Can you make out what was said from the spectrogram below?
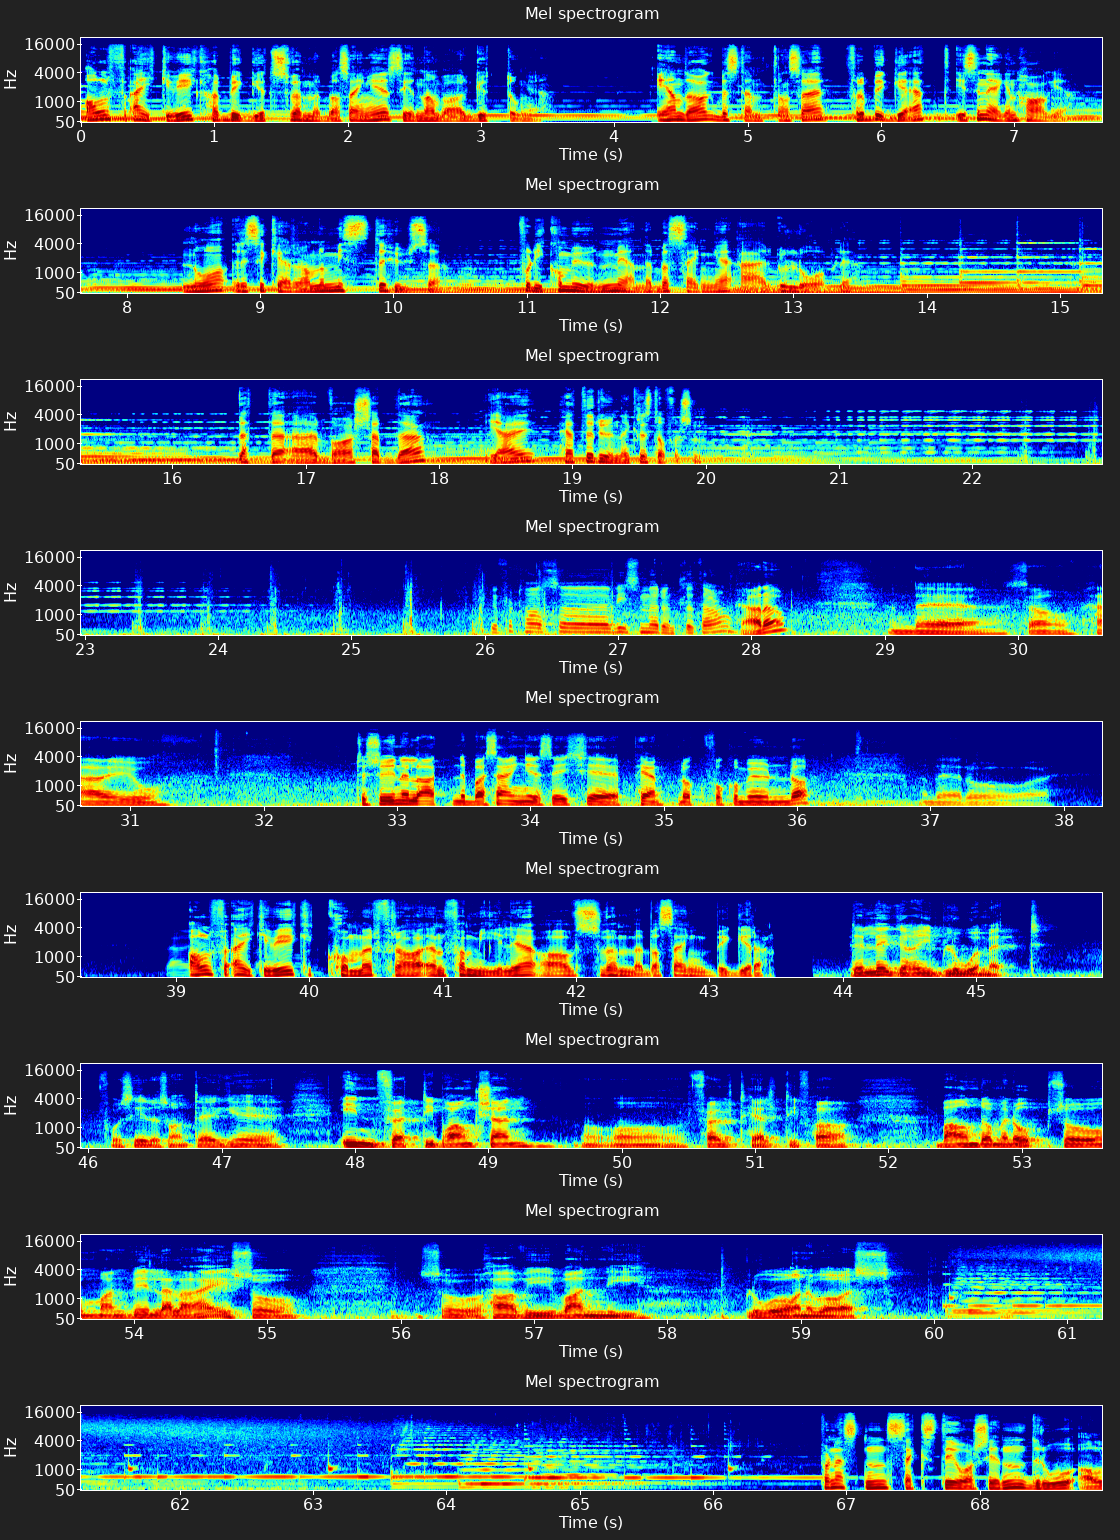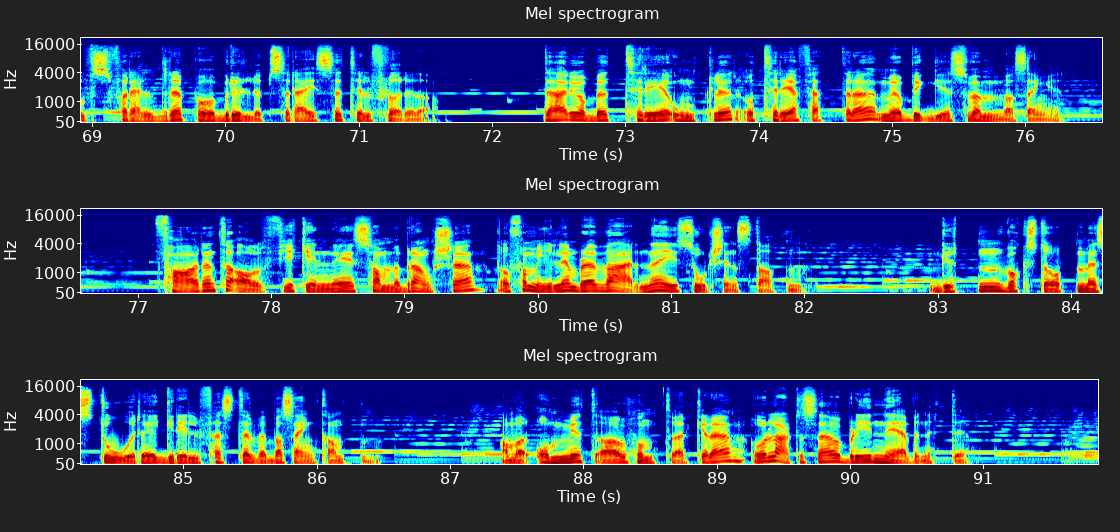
Alf Eikevik har bygget svømmebassenger siden han var guttunge. En dag bestemte han seg for å bygge ett i sin egen hage. Nå risikerer han å miste huset, fordi kommunen mener bassenget er ulovlig. Dette er Hva skjedde? Jeg heter Rune Christoffersen. Du får ta oss og vise meg rundt litt her, da. Ja da. Men det, så her er jo tilsynelatende bassenget som ikke er pent nok for kommunen, da. Men det er da Alf Eikevik kommer fra en familie av svømmebassengbyggere. Det ligger i blodet mitt, for å si det sånn. Jeg er innfødt i bransjen og, og fulgt helt ifra barndommen opp. Så om man vil eller ei, så, så har vi vann i blodårene våre. For nesten 60 år siden dro Alfs foreldre på bryllupsreise til Florida. Der jobbet tre onkler og tre fettere med å bygge svømmebassenger. Faren til Alf gikk inn i samme bransje, og familien ble værende i solskinnsstaten. Gutten vokste opp med store grillfester ved bassengkanten. Han var omgitt av håndverkere og lærte seg å bli nevenyttig.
